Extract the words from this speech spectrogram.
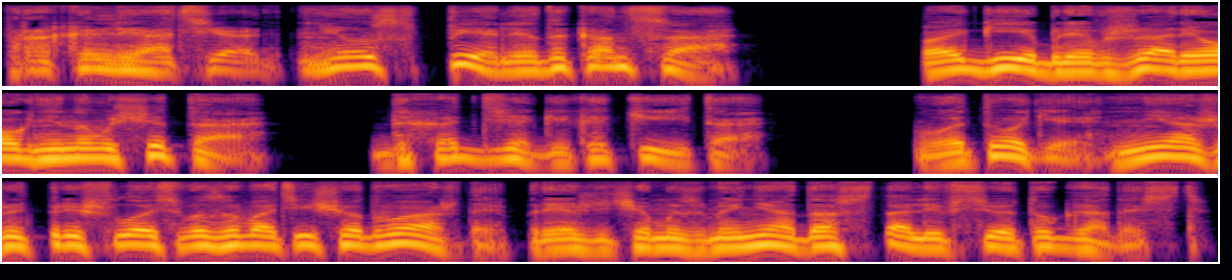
«Проклятье! Не успели до конца!» Погибли в жаре огненного щита. Доходяги какие-то. В итоге нежить пришлось вызывать еще дважды, прежде чем из меня достали всю эту гадость.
